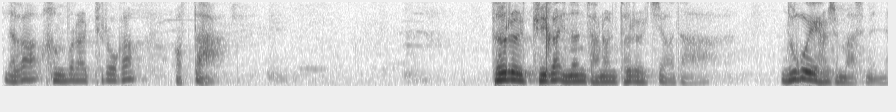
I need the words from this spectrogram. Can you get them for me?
내가 흥분할 필요가 없다. 들을 귀가 있는 자는 들을지어다. 누구에게 하신 말씀이냐?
